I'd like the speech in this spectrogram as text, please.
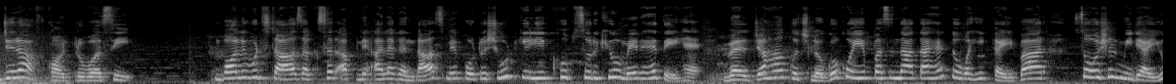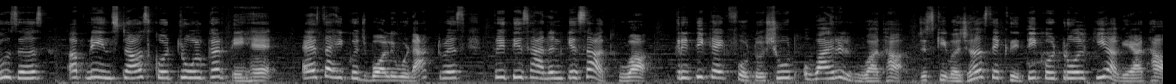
जिराफ कंट्रोवर्सी बॉलीवुड स्टार्स अक्सर अपने अलग अंदाज में फोटोशूट के लिए खूब सुर्खियों में रहते हैं। वेल, जहाँ कुछ लोगों को ये पसंद आता है तो वहीं कई बार सोशल मीडिया यूज़र्स अपने इंस्टार्स को ट्रोल करते हैं। ऐसा ही कुछ बॉलीवुड एक्ट्रेस कृति सैनन के साथ हुआ। कृति का एक फोटोशूट वायरल हुआ था, जिसकी वजह से कृति को ट्रोल किया गया था।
